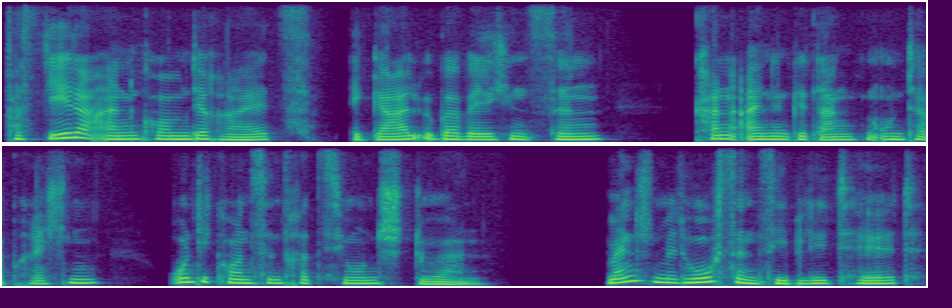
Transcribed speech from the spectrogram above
Fast jeder ankommende Reiz, egal über welchen Sinn, kann einen Gedanken unterbrechen und die Konzentration stören. Menschen mit Hochsensibilität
